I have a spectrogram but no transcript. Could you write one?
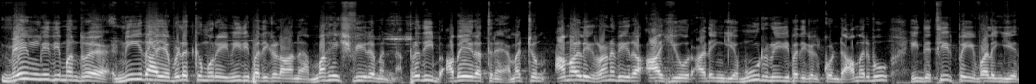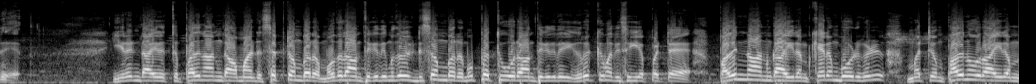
மேல் நீதிமன்ற நீதாய விளக்குமுறை நீதிபதிகளான மகேஷ் வீரமன் பிரதீப் அபயரத்ன மற்றும் அமளி ரணவீர ஆகியோர் அடங்கிய மூன்று நீதிபதிகள் கொண்ட அமர்வு இந்த தீர்ப்பை வழங்கியது. இரண்டாயிரத்து பதினான்காம் ஆண்டு செப்டம்பர் முதலாம் தேதி முதல் டிசம்பர் முப்பத்தி ஓராம் தேதி வரை இறக்குமதி செய்யப்பட்ட பதினான்காயிரம் கேரம்போர்டுகள் மற்றும் பதினோராயிரம்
